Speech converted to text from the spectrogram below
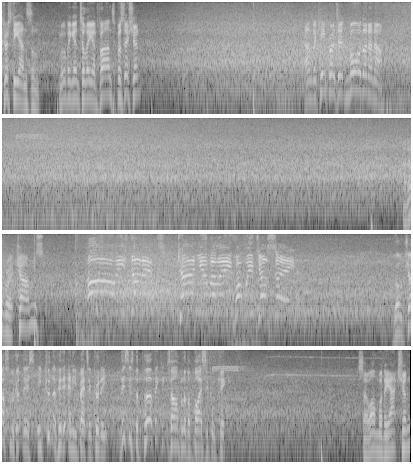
Christiansen. Moving into the advanced position. And the keeper did more than enough. And over it comes. Oh, he's done it! Can you believe what we've just seen? Well, just look at this. He couldn't have hit it any better, could he? This is the perfect example of a bicycle kick. So on with the action.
